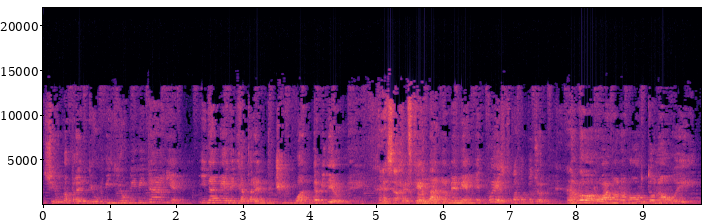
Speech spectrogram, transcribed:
Se uno prende un milione in Italia, in America prende 50 milioni. Esatto. Perché là non è niente. E questa è la formazione. Ma loro amano molto noi.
